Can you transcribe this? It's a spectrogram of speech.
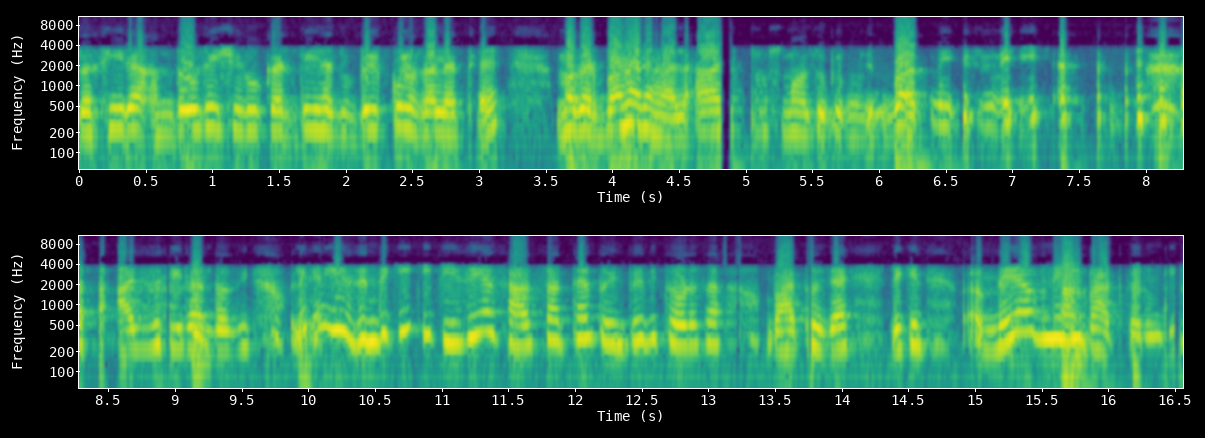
ذخیرہ اندوزی شروع کر دی ہے جو بالکل غلط ہے۔ مگر بہرحال آج اس موضوع پہ مجھے بات نہیں کرنی آج ذخیرہ اندوزی لیکن یہ زندگی کی چیزیں ساتھ ساتھ ہیں تو ان پہ بھی تھوڑا سا بات ہو جائے لیکن میں اب نہیں ہاں۔ بات کروں گی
